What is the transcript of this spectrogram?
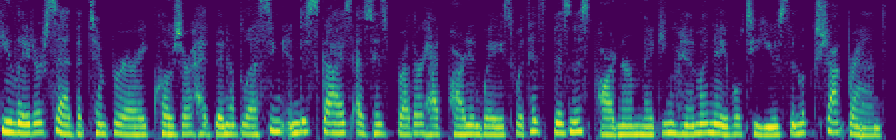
He later said that temporary closure had been a blessing in disguise as his brother had parted ways with his business partner making him unable to use the McShack brand.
